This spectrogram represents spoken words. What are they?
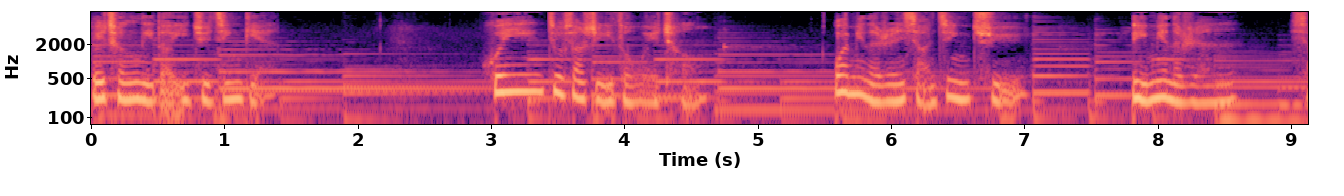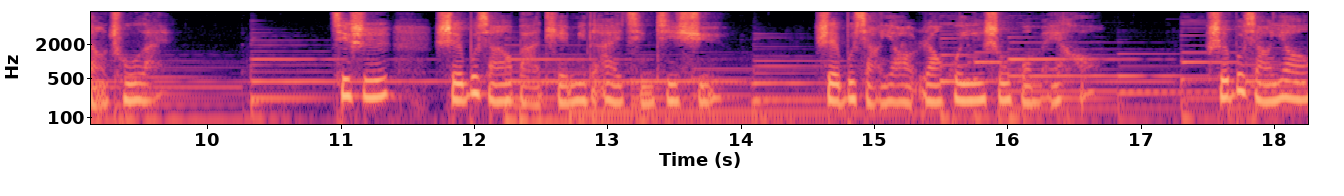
围城里的一句经典：婚姻就像是一座围城，外面的人想进去，里面的人。想出来。其实，谁不想要把甜蜜的爱情继续？谁不想要让婚姻生活美好？谁不想要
